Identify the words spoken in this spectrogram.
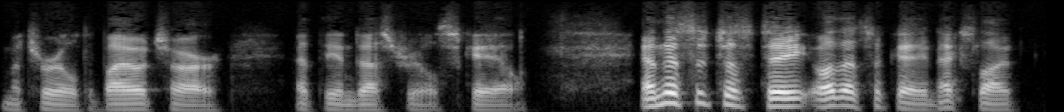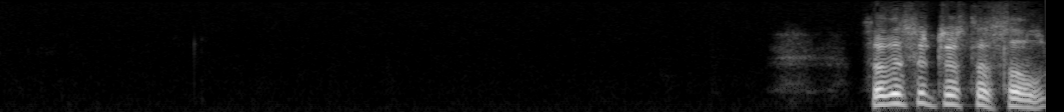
material to biochar at the industrial scale. And this is just a, oh, that's okay. Next slide. So this is just a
